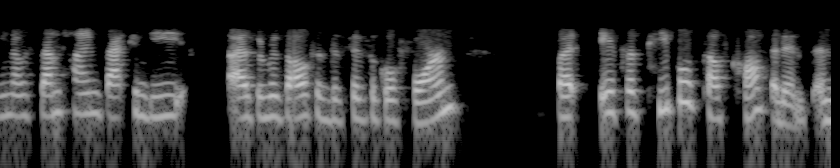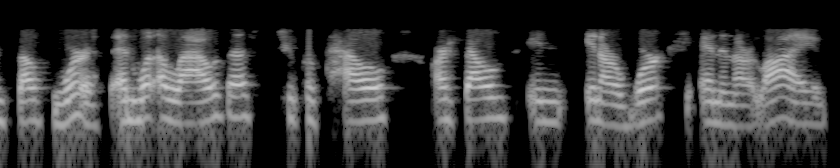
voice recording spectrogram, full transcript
you know sometimes that can be as a result of the physical form, but it's of people's self-confidence and self-worth and what allows us to propel ourselves in in our work and in our lives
